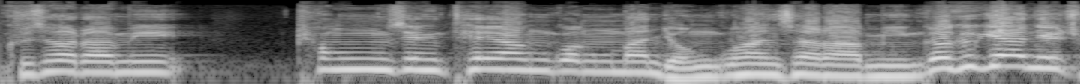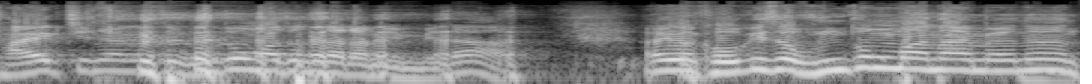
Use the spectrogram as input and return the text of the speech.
그 사람이 평생 태양광만 연구한 사람인가? 그게 아니에요. 좌익 진영에서 운동하던 사람입니다. 그러니까 거기서 운동만 하면은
